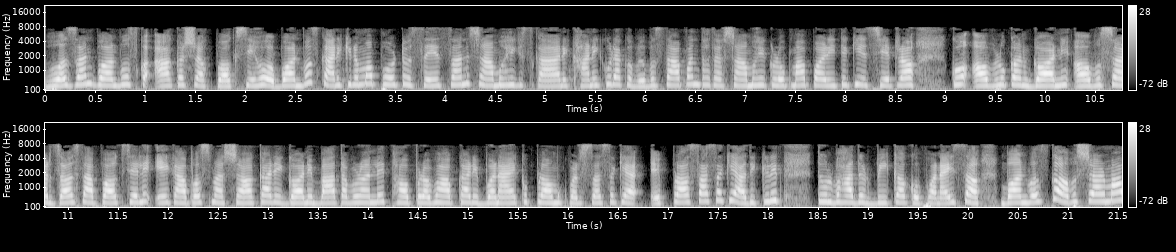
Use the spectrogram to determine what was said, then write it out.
भोजन वनभोजको आकर्षक पक्ष हो। वनभोज कार्यक्रममा फोटो सेसन सामूहिक खानेकुराको व्यवस्थापन तथा सामूहिक रूपमा पर्यटकीय क्षेत्रको अवलोकन गर्ने अवसर जस्ता पक्षले एक आपसमा सहकार्य गर्ने वातावरणले थप प्रभावकारी बनाएको प्रमुख प्रशासकीय प्रशासकीय अधिकृत तुलबहादुर विकको भनाइ छ। वनभोजको अवसरमा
